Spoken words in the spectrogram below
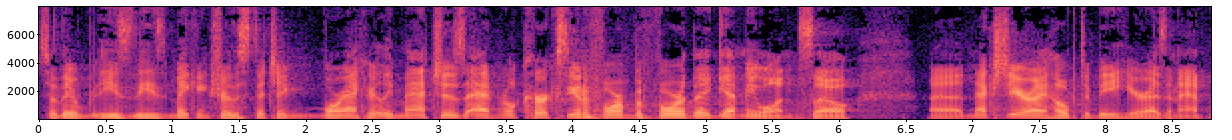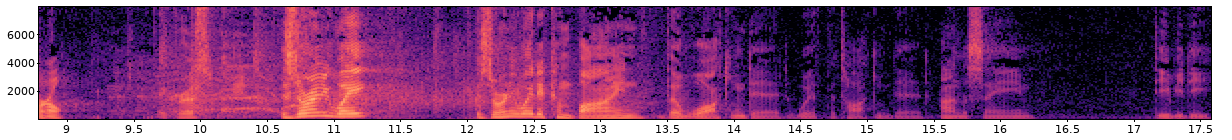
So he's he's making sure the stitching more accurately matches Admiral Kirk's uniform before they get me one. So uh, next year, I hope to be here as an admiral. Hey, Chris, is there any way? Is there any way to combine The Walking Dead with The Talking Dead on the same DVD?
